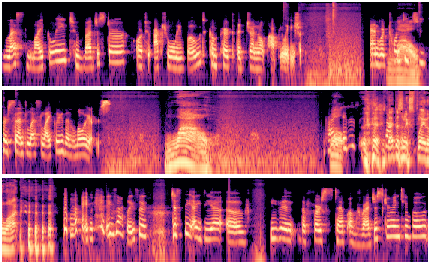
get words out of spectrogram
less likely to register or to actually vote compared to the general population. And we're 22% wow. less likely than lawyers. Wow. Right? Well, it is that doesn't explain a lot. right, exactly. So, just the idea of even the first step of registering to vote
